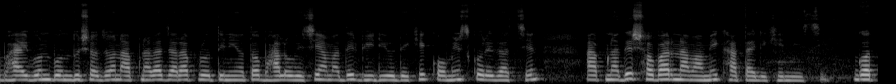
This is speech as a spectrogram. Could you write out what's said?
ভাই বোন বন্ধু স্বজন, আপনারা যারা প্রতিনিয়ত ভালোবেসে আমাদের ভিডিও দেখে কমেন্টস করে যাচ্ছেন, আপনাদের সবার নাম আমি খাতায় লিখে নিয়েছি। গত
